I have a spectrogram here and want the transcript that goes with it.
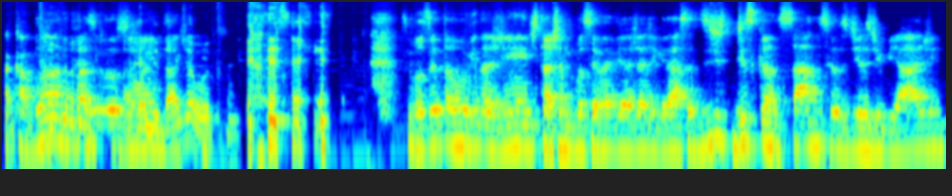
Acabando com as ilusões. A realidade é outra. Né? Se você está ouvindo a gente, está achando que você vai viajar de graça, descansar nos seus dias de viagem.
